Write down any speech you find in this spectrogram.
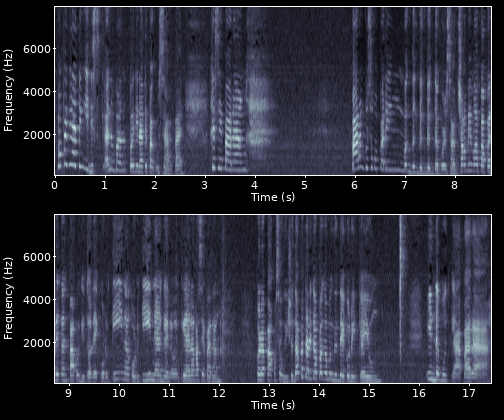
Pa, pwede natin i ano ba pwede natin pag-usapan? Kasi parang, parang gusto ko pa rin magdagdag-dagdag or something. Tsaka may mga papalitan pa ako dito, like cortina, cortina, ganun. Kaya lang kasi parang, wala pa ako sa wish. Dapat talaga pag magde-decorate ka, yung in the mood ka para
